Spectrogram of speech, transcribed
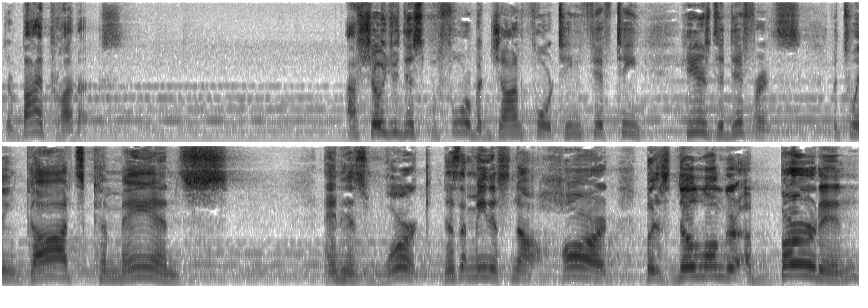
they're byproducts. I've showed you this before, but John 14, 15, here's the difference between God's commands and His work. Doesn't mean it's not hard, but it's no longer a burden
